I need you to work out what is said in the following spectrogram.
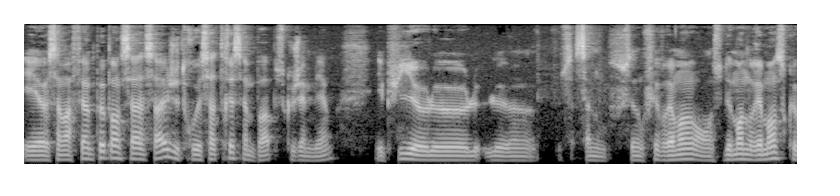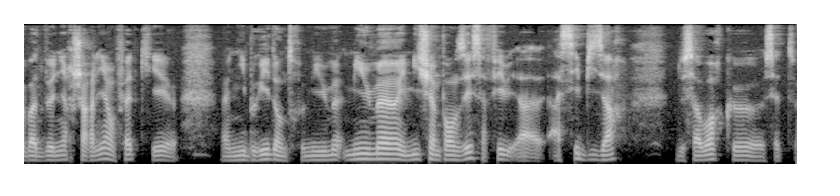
Et ça m'a fait un peu penser à ça, et j'ai trouvé ça très sympa, parce que j'aime bien. Et puis, le, le, ça, nous, ça, nous, fait vraiment, on se demande vraiment ce que va devenir Charlie, en fait, qui est un hybride entre mi-humain mi et mi-chimpanzé. Ça fait assez bizarre de savoir que cette,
